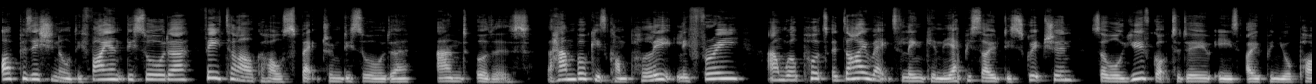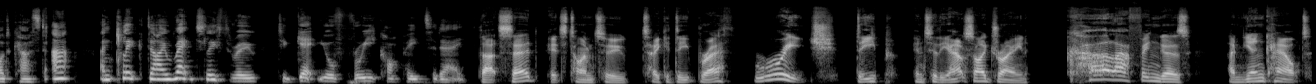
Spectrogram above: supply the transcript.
oppositional defiant disorder, fetal alcohol spectrum disorder, and others. The handbook is completely free and we'll put a direct link in the episode description. So all you've got to do is open your podcast app and click directly through to get your free copy today. That said, it's time to take a deep breath, reach deep into the outside drain, curl our fingers, and yank out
